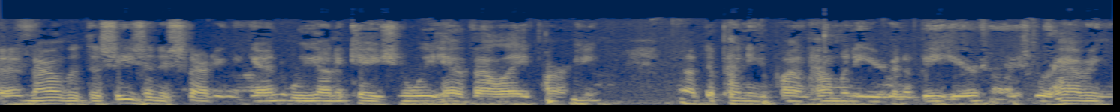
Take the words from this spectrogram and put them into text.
uh, now that the season is starting again, we on occasion we have valet parking, uh, depending upon how many you're going to be here. We're having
